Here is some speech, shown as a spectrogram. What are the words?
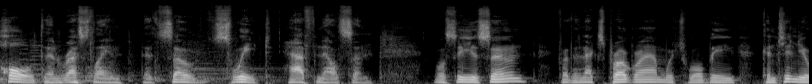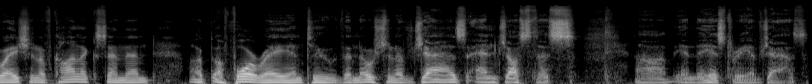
hold in wrestling that's so sweet, half Nelson. We'll see you soon for the next program, which will be continuation of Konitz and then a, a foray into the notion of jazz and justice uh, in the history of jazz.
